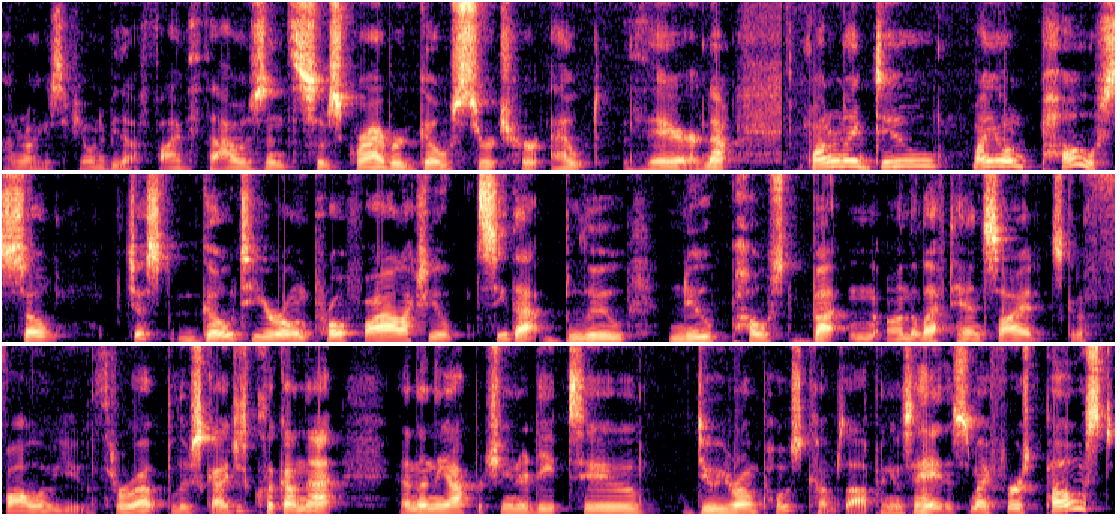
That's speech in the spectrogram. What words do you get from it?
I don't know, I guess if you want to be that 5,000th subscriber, go search her out there. Now, why don't I do my own post? So just go to your own profile. Actually, you'll see that blue new post button on the left-hand side. It's going to follow you throughout Bluesky. Just click on that, and then the opportunity to do your own post comes up. I'm going to say, hey, this is my first post.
